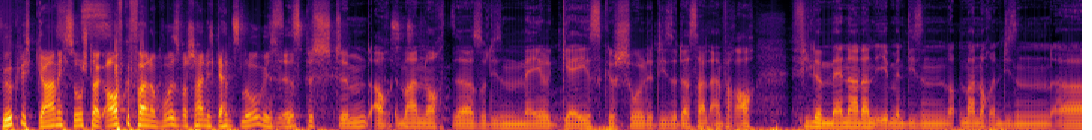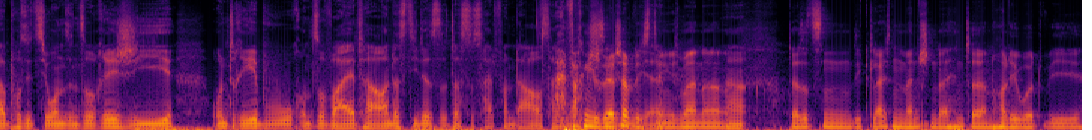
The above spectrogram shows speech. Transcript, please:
wirklich gar nicht so stark aufgefallen, obwohl es wahrscheinlich ganz logisch Es ist. ist bestimmt auch Es immer noch äh, so diesem Male Gaze geschuldet, diese, dass halt einfach auch viele Männer dann eben in diesen, immer noch in diesen äh, Positionen sind, so Regie und Drehbuch und so weiter und dass die das, dass es halt von da aus halt Einfach ein gesellschaftliches wird. Ding. Ich meine, Ja. Da sitzen die gleichen Menschen dahinter in Hollywood wie.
